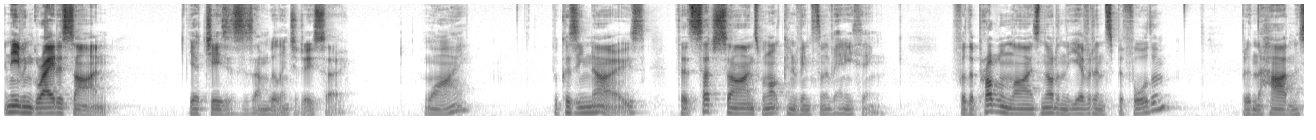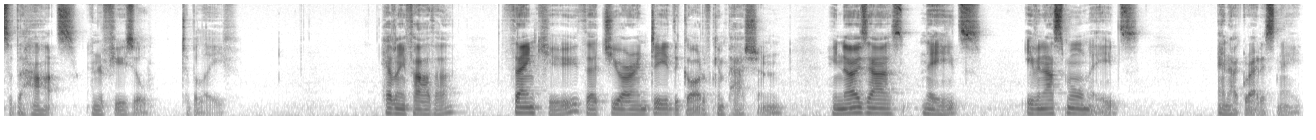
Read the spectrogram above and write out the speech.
an even greater sign, yet Jesus is unwilling to do so. Why? Because he knows that such signs will not convince them of anything. For the problem lies not in the evidence before them, but in the hardness of the hearts and refusal to believe. Heavenly Father, Thank you that you are indeed the God of compassion, who knows our needs, even our small needs, and our greatest need.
